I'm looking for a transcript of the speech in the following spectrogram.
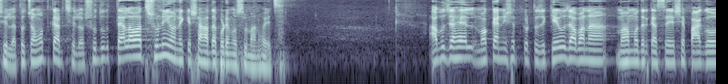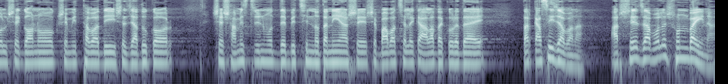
ছিল, এত চমৎকার ছিল, শুধু তেলাওয়াত শুনেই অনেকে শাহাদা পড়ে মুসলমান হয়েছে। আবু জাহেল মক্কা নিষেধ করতো যে কেউ যাবা না মোহাম্মদের কাছে, সে পাগল, সে গণক, সে মিথ্যাবাদী, সে জাদুকর, সে স্বামী স্ত্রীর মধ্যে বিচ্ছিন্নতা নিয়ে আসে, সে বাবা ছেলেকে আলাদা করে দেয়, তার কাছেই যাবা না। আর সে যা বলে শুনবাই না।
